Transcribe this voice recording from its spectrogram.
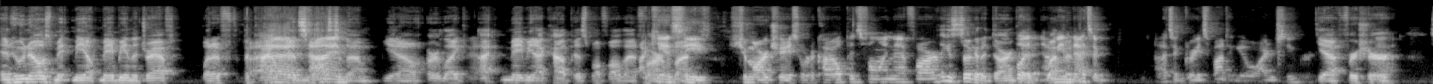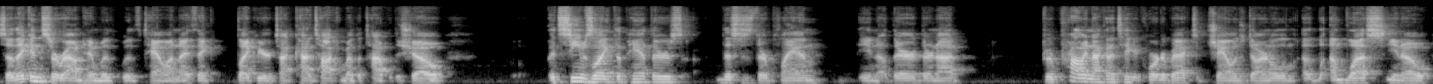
and who knows? may- may- Maybe in the draft, what if the Kyle Uh, Pitts falls to them? You know, or like Yeah. I, maybe not Kyle Pitts won't fall that far. I can't but see Ja'Marr Chase or Kyle Pitts falling that far. I think it's still got a darn good But I mean, weapon. that's a that's a great spot to get a wide receiver. yeah, for sure. Yeah. So they can surround him with with talent. And I think, like we were ta- kind of talking about at the top of the show, it seems like the Panthers. This is their plan. You know, they're they're not. They're probably not going to take a quarterback to challenge Darnold unless you know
